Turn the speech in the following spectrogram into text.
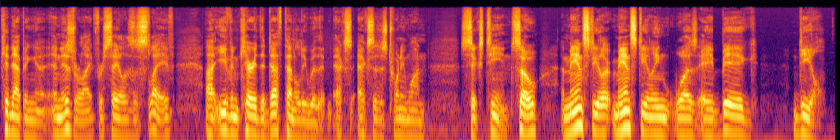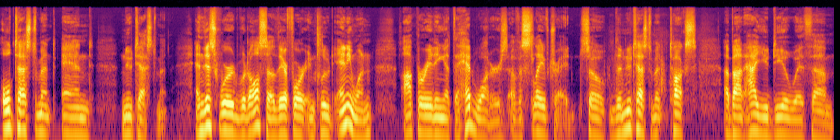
kidnapping an Israelite for sale as a slave, uh, even carried the death penalty with it. Ex- Exodus 21 16. So, a man stealer, man stealing was a big deal, Old Testament and New Testament. And this word would also, therefore, include anyone operating at the headwaters of a slave trade. So the New Testament talks about how you deal with um,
